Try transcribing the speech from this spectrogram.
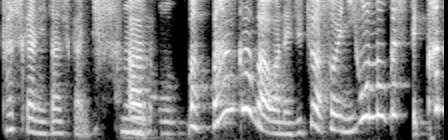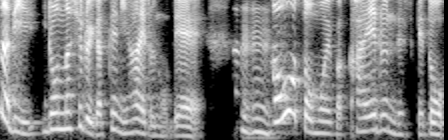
確かに確かに。うん、あのまあ、バンクーバーはね実はそういう日本のお菓子ってかなりいろんな種類が手に入るので、うんうん、買おうと思えば買えるんですけど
